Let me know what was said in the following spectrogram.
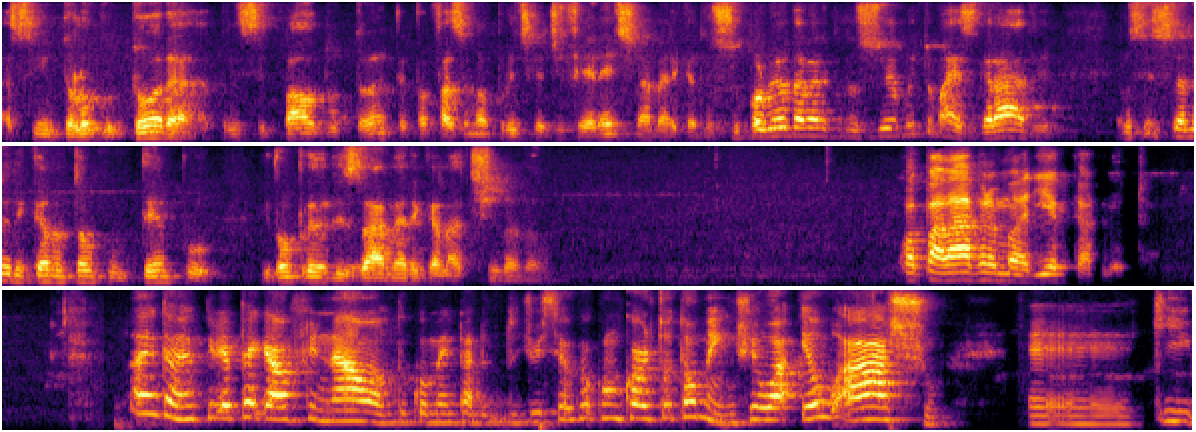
assim, interlocutora principal do Trump para fazer uma política diferente na América do Sul? O problema da América do Sul é muito mais grave. Não sei se os americanos estão com tempo e vão priorizar a América Latina, não. Com a palavra, Maria Carlota. Ah, então, eu queria pegar o final do comentário do Dirceu, que eu concordo totalmente. Eu, eu acho é, que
